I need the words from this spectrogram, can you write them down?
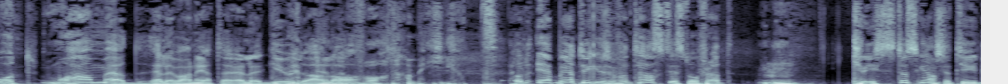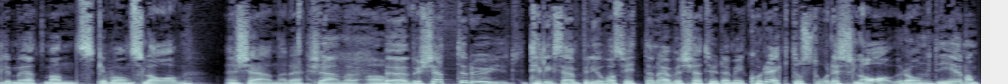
åt Mohammed, eller vad han heter, eller Gud och eller Allah. vad han heter. Och men jag tycker det är så fantastiskt då, för att Kristus är ganska tydlig med att man ska vara en slav, en tjänare. Tjänare, ja. Översätter du, till exempel Jehovas vittnen översätter det mer korrekt, då står det slav rakt Mm. igenom.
